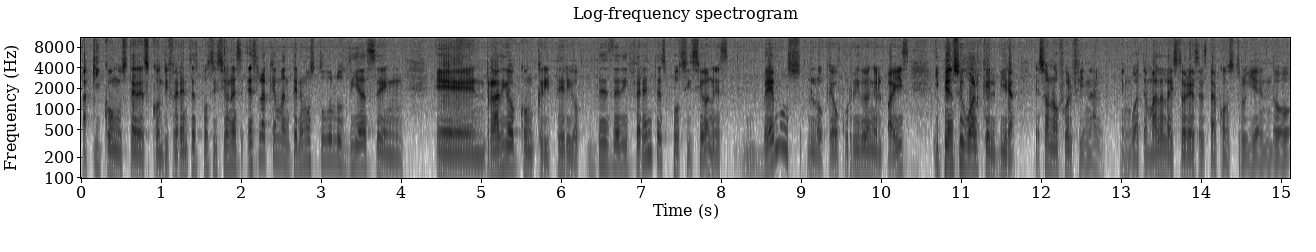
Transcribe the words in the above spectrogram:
aquí con ustedes con diferentes posiciones es la que mantenemos todos los días en, en Radio con Criterio, desde diferentes posiciones Vemos lo que ha ocurrido en el país y pienso igual que Elvira, eso no fue el final. En Guatemala la historia se está construyendo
